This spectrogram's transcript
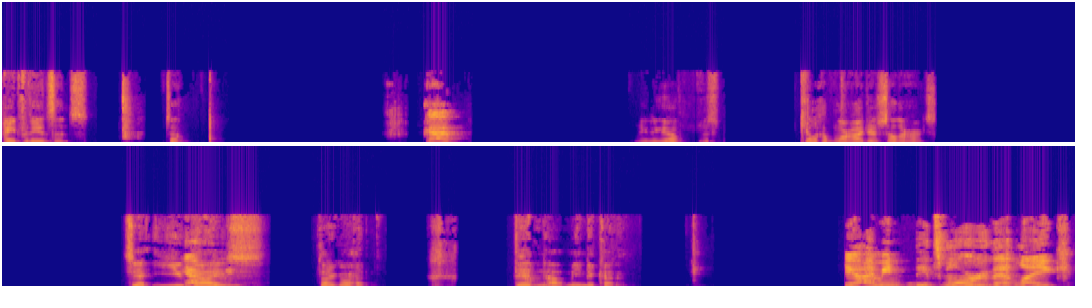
paid for the incense. So Okay. need to go just kill a couple more Hydras, sell their hearts. So yeah, you Yeah, I guys. mean- sorry, go ahead. Did not mean to cut him. Yeah, I mean, it's more that, like,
